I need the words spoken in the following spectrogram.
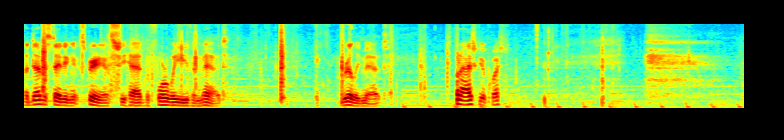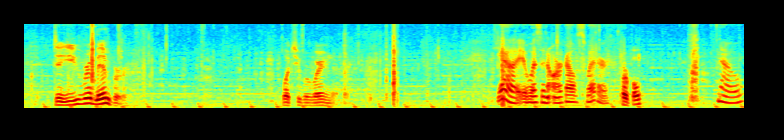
a devastating experience she had before we even met. Really met. I want to ask you a question. Do you remember what you were wearing that day? Yeah, it was an Argyle sweater. Purple? No,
